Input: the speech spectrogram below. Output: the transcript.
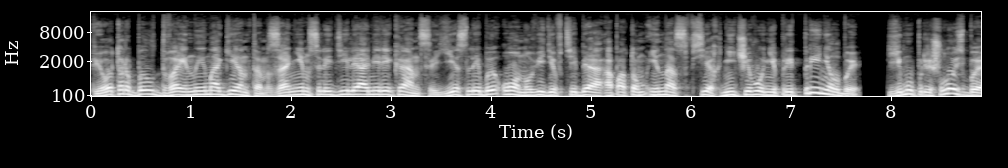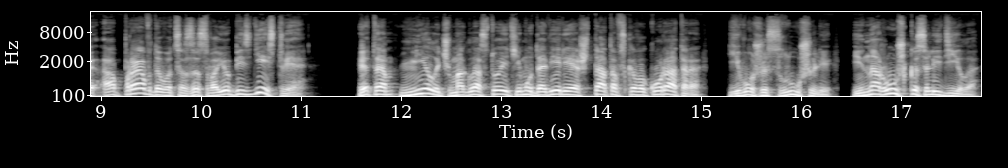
Петр был двойным агентом, за ним следили американцы. Если бы он, увидев тебя, а потом и нас всех, ничего не предпринял бы, ему пришлось бы оправдываться за свое бездействие. Эта мелочь могла стоить ему доверия штатовского куратора. Его же слушали, и наружка следила.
